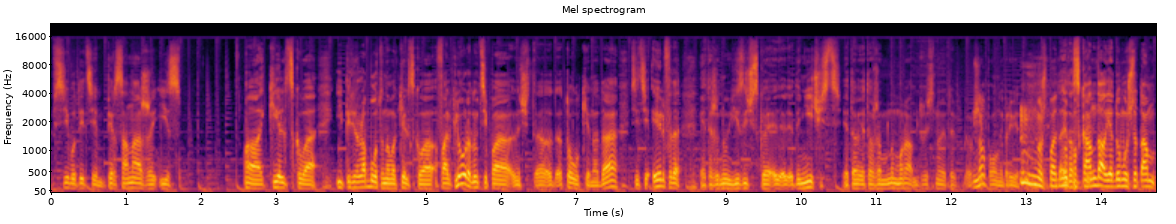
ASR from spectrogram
все вот эти персонажи из а, кельтского и переработанного кельтского фольклора, ну, типа, значит, э, Толкина, да, все эти эльфы, да, это же, ну, языческая, э, это нечисть, это, это же, ну, мура, то есть, ну, это вообще Ну, полный привет. может, по- ну, это по- скандал, я думаю, что там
